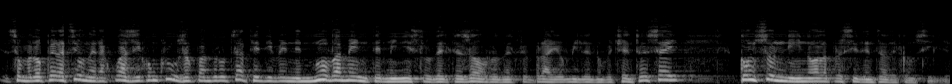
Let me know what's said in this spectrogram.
Insomma, l'operazione era quasi conclusa quando Luzzatti divenne nuovamente ministro del Tesoro nel febbraio 1906 con Sonnino alla presidenza del Consiglio.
